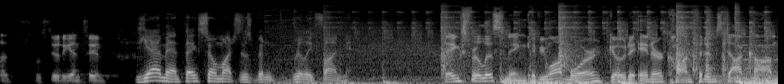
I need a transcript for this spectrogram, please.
let's let's do it again soon. Yeah, man. Thanks so much. This has been really fun. Thanks for listening. If you want more, go to innerconfidence.com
